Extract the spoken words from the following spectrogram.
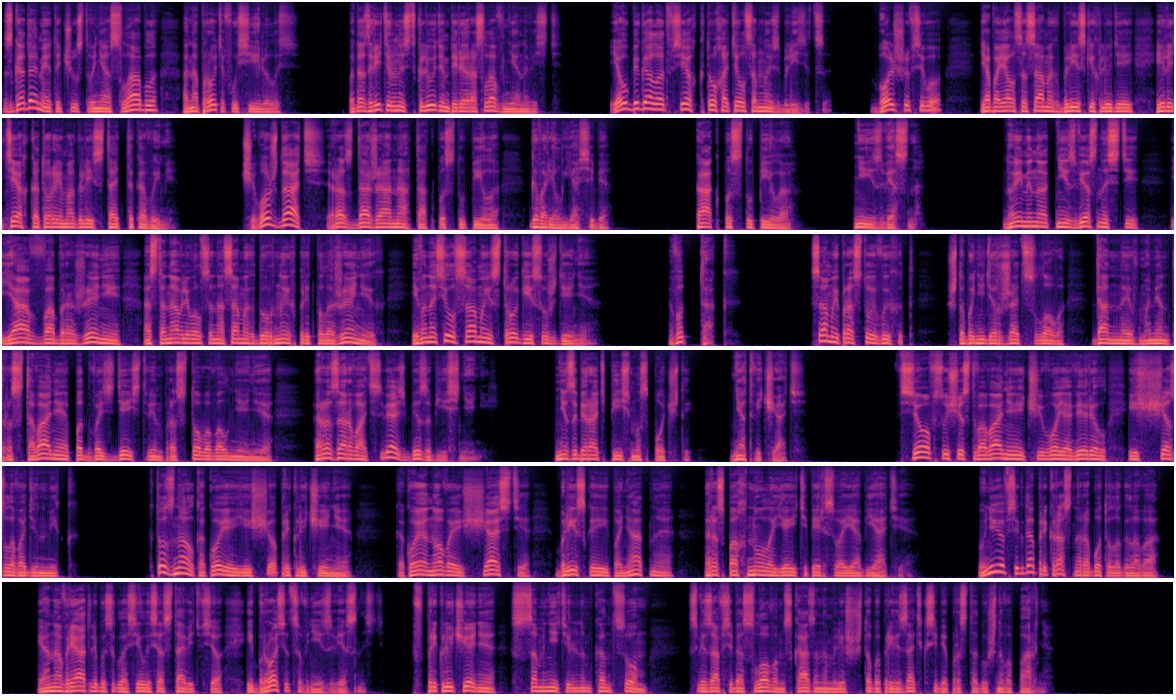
С годами это чувство не ослабло, а, напротив, усилилось. Подозрительность к людям переросла в ненависть. Я убегал от всех, кто хотел со мной сблизиться. Больше всего я боялся самых близких людей или тех, которые могли стать таковыми. «Чего ждать, раз даже она так поступила?» — говорил я себе. Как поступила, неизвестно. Но именно от неизвестности я в воображении останавливался на самых дурных предположениях и выносил самые строгие суждения. Вот так. Самый простой выход, чтобы не держать слово, данное в момент расставания под воздействием простого волнения, разорвать связь без объяснений. Не забирать письма с почты, не отвечать. Все в существовании, чего я верил, исчезло в один миг. Кто знал, какое еще приключение, какое новое счастье, близкое и понятное, распахнуло ей теперь свои объятия. У нее всегда прекрасно работала голова, и она вряд ли бы согласилась оставить все и броситься в неизвестность, в приключение с сомнительным концом, связав себя словом, сказанным лишь, чтобы привязать к себе простодушного парня.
